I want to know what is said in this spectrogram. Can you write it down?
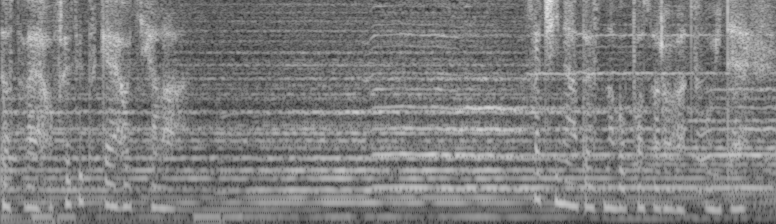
do svého fyzického těla. Začínáte znovu pozorovat svůj dech.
